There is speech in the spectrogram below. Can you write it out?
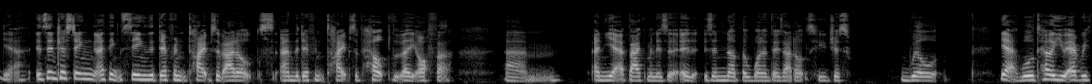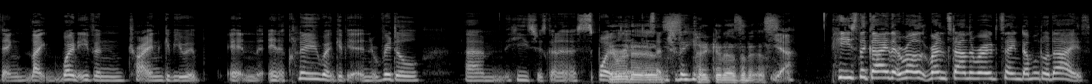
Yeah, it's interesting. I think seeing the different types of adults and the different types of help that they offer. Um, and yeah, Bagman is a, is another one of those adults who just will, yeah, will tell you everything. Like, won't even try and give you it in in a clue. Won't give you in a riddle. Um, he's just going to spoil Here it, it is. essentially. Take it as it is. yeah, he's the guy that ro- runs down the road saying Dumbledore dies.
